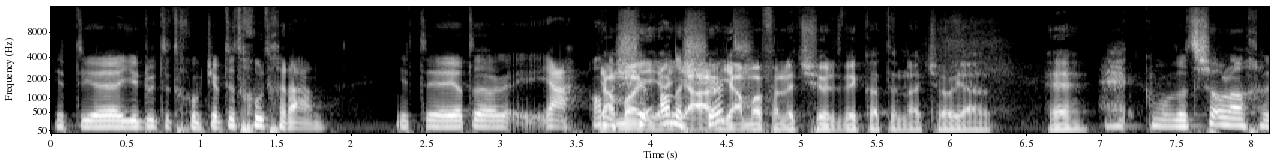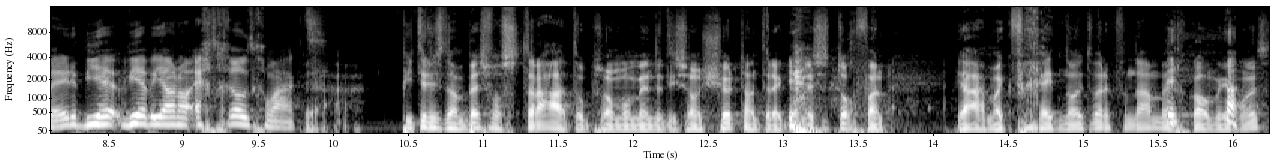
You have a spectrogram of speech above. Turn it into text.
Eh, je doet het goed, je hebt het goed gedaan. Je hebt, eh, je hebt eh, ja, ander, Jammer, shirt- ja, ander ja, shirt. jammer van het shirt weer Catenaccio. Ja, Hè? Hè, kom op, dat is zo lang geleden. Wie, wie hebben jou nou echt groot gemaakt? Ja. Pieter is dan best wel straat op zo'n moment dat hij zo'n shirt aantrekt. En dan is het toch van, ja, maar ik vergeet nooit waar ik vandaan ben gekomen, jongens.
